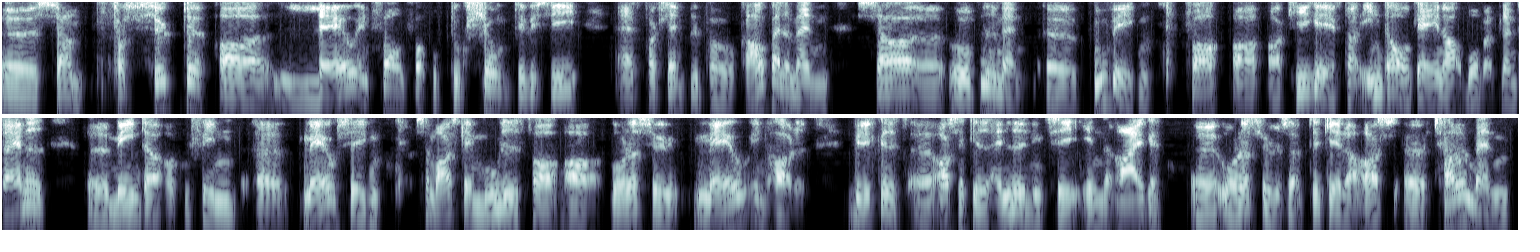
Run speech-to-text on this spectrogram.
øh, som forsøgte at lave en form for obduktion. Det vil sige, at for eksempel på gravballemanden, så øh, åbnede man øh, buvæggen for at, at kigge efter indre organer, hvor man blandt andet øh, mente at kunne finde øh, mavesækken, som også gav mulighed for at undersøge maveindholdet, hvilket øh, også har givet anledning til en række øh, undersøgelser. Det gælder også øh, tunnelmanden.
